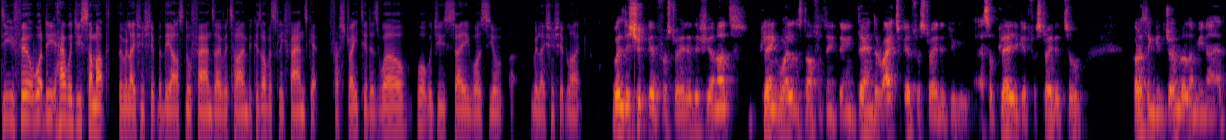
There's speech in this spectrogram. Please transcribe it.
do you feel what do you, how would you sum up the relationship with the Arsenal fans over time? Because obviously fans get frustrated as well. What would you say was your uh, relationship like? Well, they should get frustrated if you're not playing well and stuff. I think they, they're in the right to get frustrated. You, as a player, you get frustrated too. But I think in general, I mean, I had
